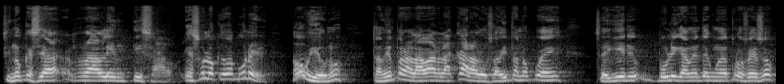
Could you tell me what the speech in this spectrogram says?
sino que se ha ralentizado. Eso es lo que va a ocurrir, obvio, ¿no? También para lavar la cara, los sauditas no pueden seguir públicamente con el proceso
